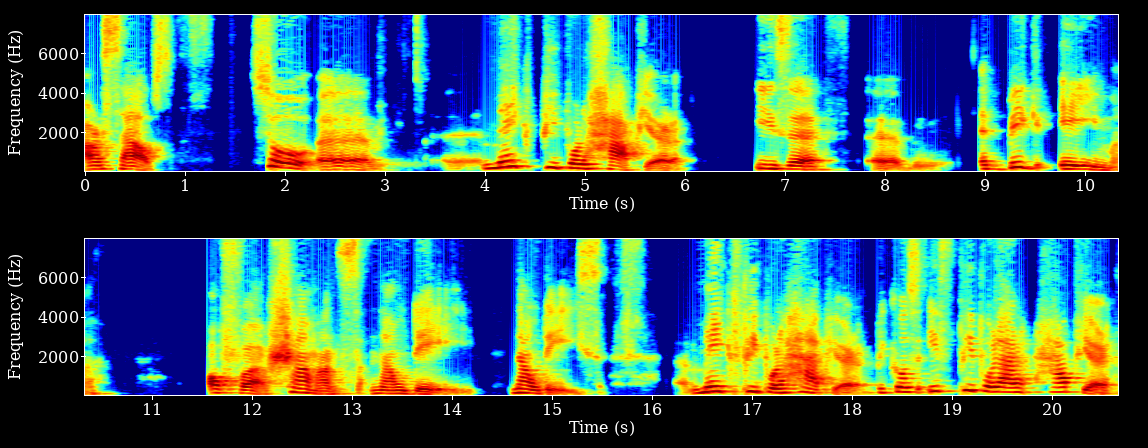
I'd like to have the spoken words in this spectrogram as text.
ourselves? So, um, uh, make people happier is a, a, a big aim of uh, shamans nowadays nowadays make people happier because if people are happier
